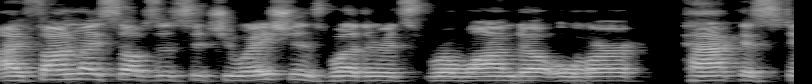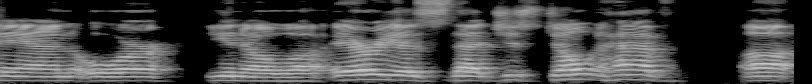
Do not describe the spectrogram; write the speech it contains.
I found myself in situations, whether it's Rwanda or Pakistan or you know uh, areas that just don't have uh,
